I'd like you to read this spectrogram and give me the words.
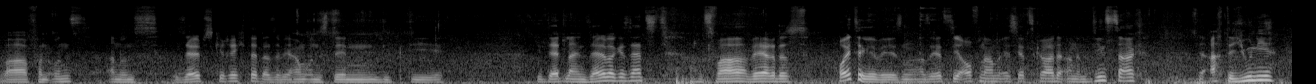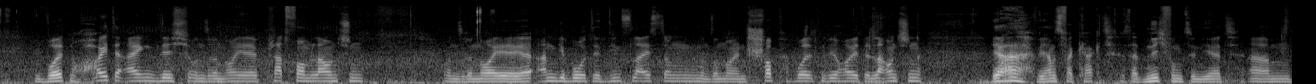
war von uns an uns selbst gerichtet. Also wir haben uns den, die, die, die Deadline selber gesetzt. Und zwar wäre das heute gewesen. Also jetzt die Aufnahme ist jetzt gerade an einem Dienstag, der 8. Juni. Wir wollten heute eigentlich unsere neue Plattform launchen unsere neue Angebote, Dienstleistungen, unseren neuen Shop wollten wir heute launchen. Ja, wir haben es verkackt. Es hat nicht funktioniert. Ähm,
